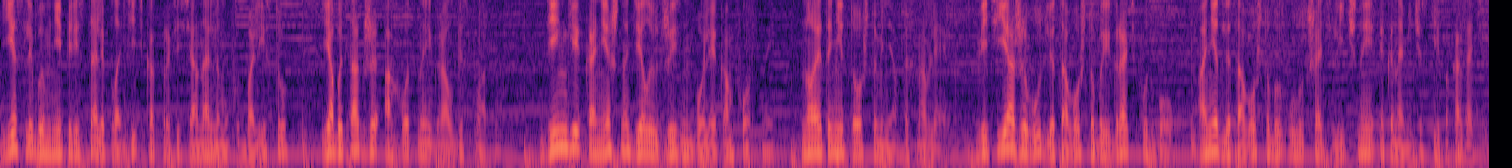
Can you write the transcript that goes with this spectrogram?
Если бы мне перестали платить как профессиональному футболисту, я бы также охотно играл бесплатно. Деньги, конечно, делают жизнь более комфортной, но это не то, что меня вдохновляет. Ведь я живу для того, чтобы играть в футбол, а не для того, чтобы улучшать личные экономические показатели.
